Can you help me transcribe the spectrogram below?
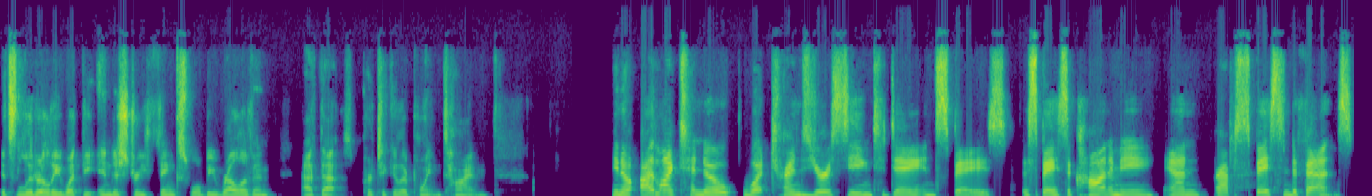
it's literally what the industry thinks will be relevant at that particular point in time you know, I'd like to know what trends you're seeing today in space, the space economy, and perhaps space and defense.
